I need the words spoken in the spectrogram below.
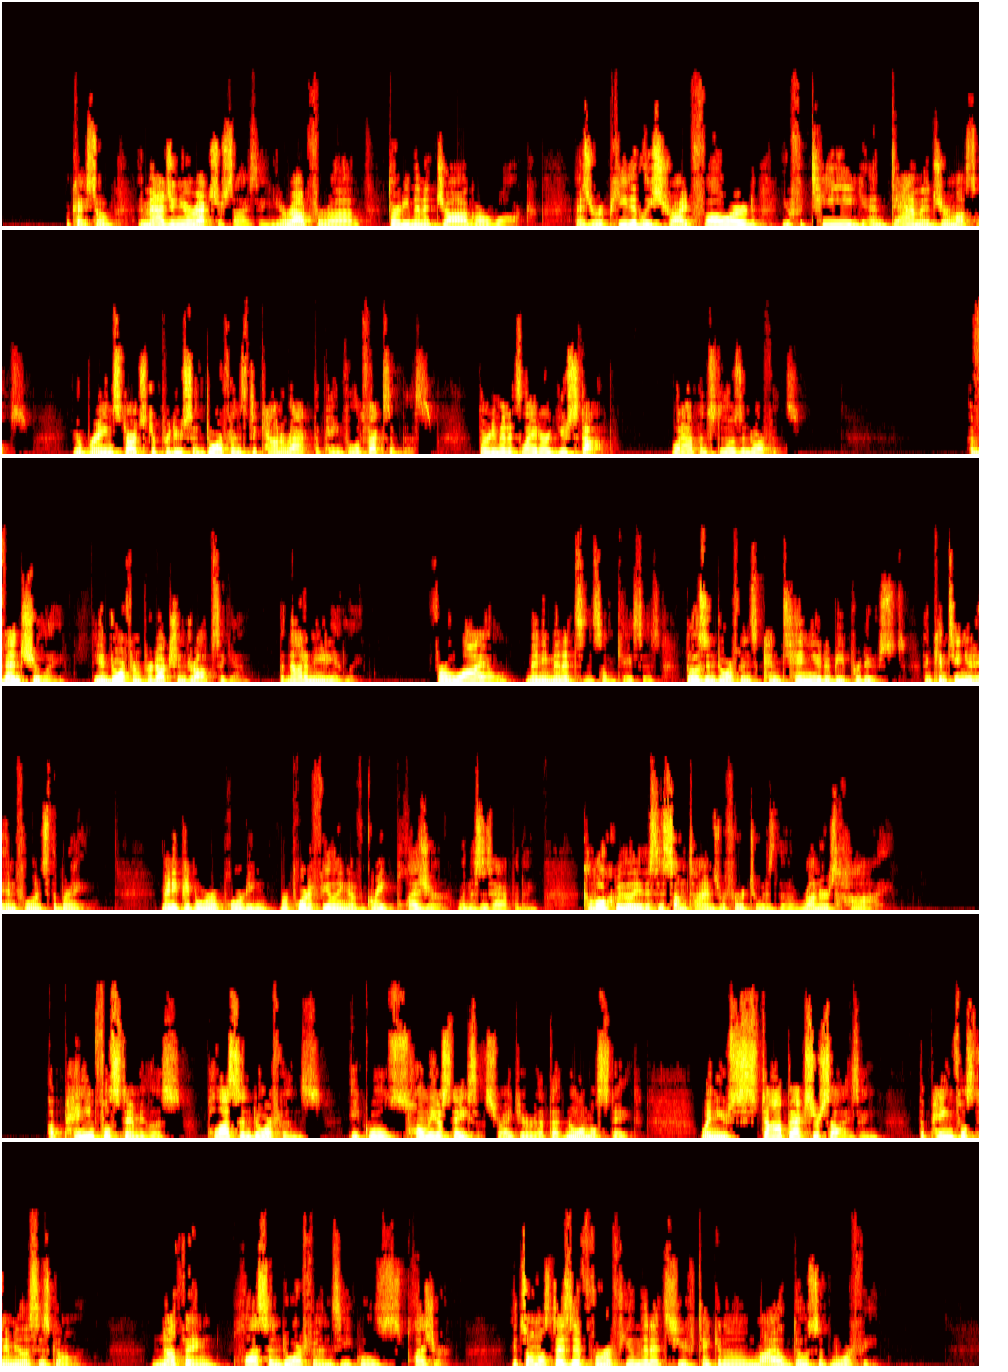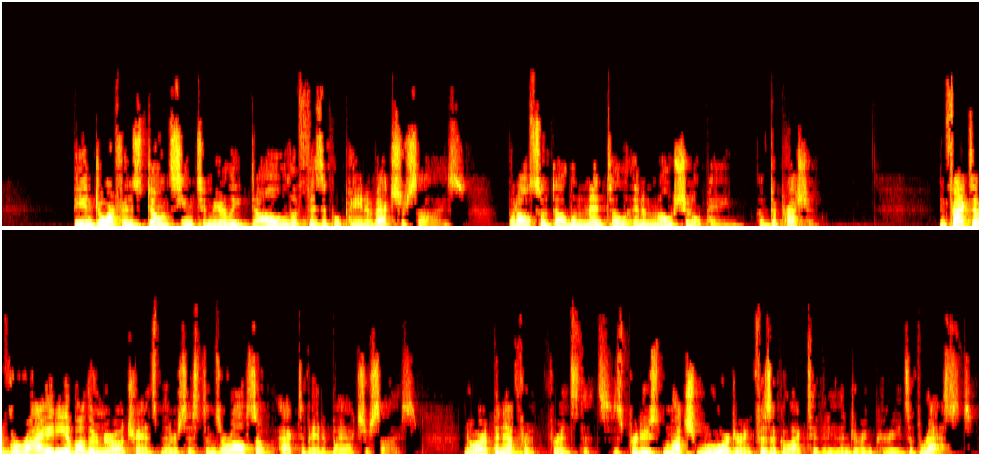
Okay, so imagine you're exercising. You're out for a 30 minute jog or walk. As you repeatedly stride forward, you fatigue and damage your muscles. Your brain starts to produce endorphins to counteract the painful effects of this. 30 minutes later, you stop. What happens to those endorphins? Eventually, the endorphin production drops again, but not immediately. For a while, many minutes in some cases, those endorphins continue to be produced and continue to influence the brain. Many people reporting, report a feeling of great pleasure when this is happening, Colloquially, this is sometimes referred to as the runner's high. A painful stimulus plus endorphins equals homeostasis, right? You're at that normal state. When you stop exercising, the painful stimulus is gone. Nothing plus endorphins equals pleasure. It's almost as if for a few minutes you've taken a mild dose of morphine. The endorphins don't seem to merely dull the physical pain of exercise, but also dull the mental and emotional pain of depression. In fact, a variety of other neurotransmitter systems are also activated by exercise. Norepinephrine, for instance, is produced much more during physical activity than during periods of rest.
